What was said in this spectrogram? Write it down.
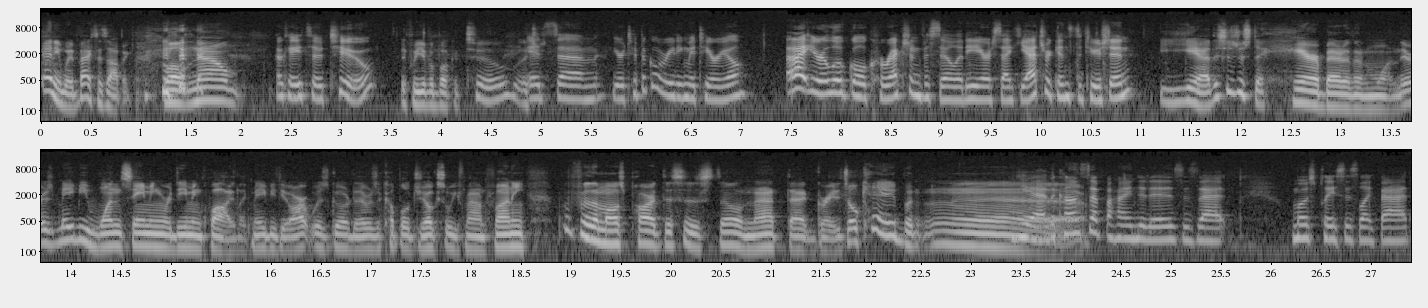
anyway, back to the topic. Well, now okay, so two. if we give a book a two, It's um, your typical reading material at your local correction facility or psychiatric institution. Yeah, this is just a hair better than one. There's maybe one saving redeeming quality, like maybe the art was good, or there was a couple of jokes that we found funny, but for the most part, this is still not that great. It's okay, but uh, yeah, the concept behind it is is that most places like that.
